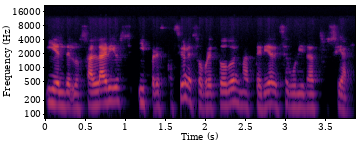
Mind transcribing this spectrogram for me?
y el de los salarios y prestaciones, sobre todo en materia de seguridad social.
